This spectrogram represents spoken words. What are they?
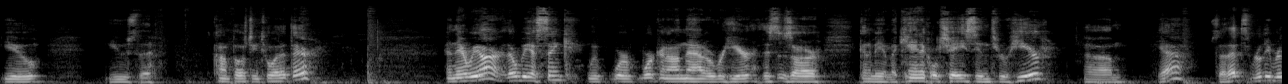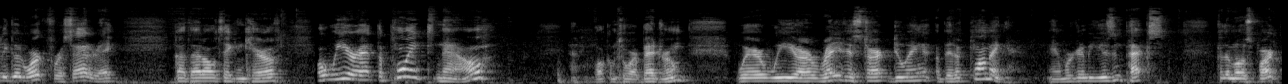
you use the composting toilet there. And there we are. There'll be a sink. We're working on that over here. This is our going to be a mechanical chase in through here. Um, yeah, so that's really, really good work for a Saturday. Got that all taken care of. Well, we are at the point now, welcome to our bedroom, where we are ready to start doing a bit of plumbing. And we're going to be using PEX for the most part.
